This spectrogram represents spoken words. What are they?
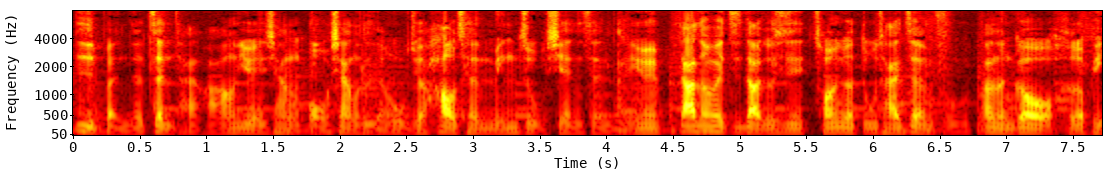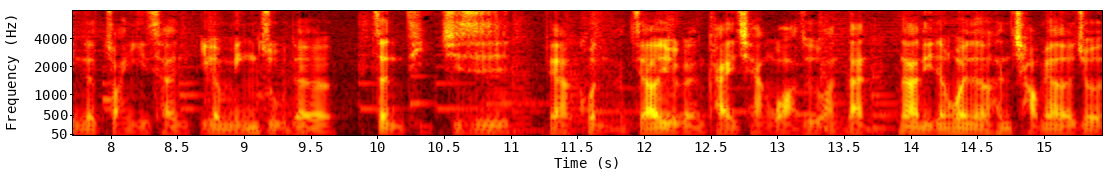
日本的政坛好像有点像偶像的人物，就号称民主先生啦，因为大家都会知道，就是从一个独裁政府要能够和平的转移成一个民主的。政体其实非常困难，只要有个人开枪，哇，就是完蛋。那李登辉呢，很巧妙的就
